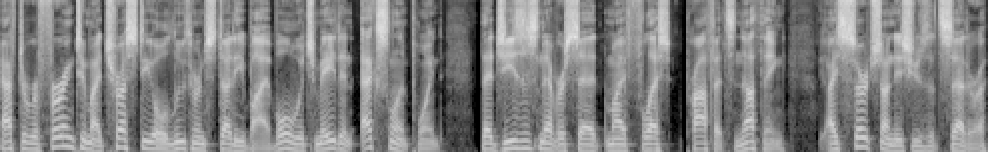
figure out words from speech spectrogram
After referring to my trusty old Lutheran study Bible, which made an excellent point that Jesus never said, My flesh profits nothing, I searched on issues, etc.,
